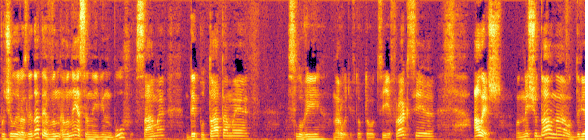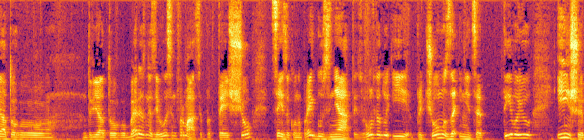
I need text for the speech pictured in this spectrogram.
почали розглядати. Внесений він був саме депутатами Слуги народів, тобто цієї фракції. Але ж нещодавно, от 9, 9 березня, з'явилася інформація про те, що цей законопроект був знятий з розгляду, і причому за ініціативою іншої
